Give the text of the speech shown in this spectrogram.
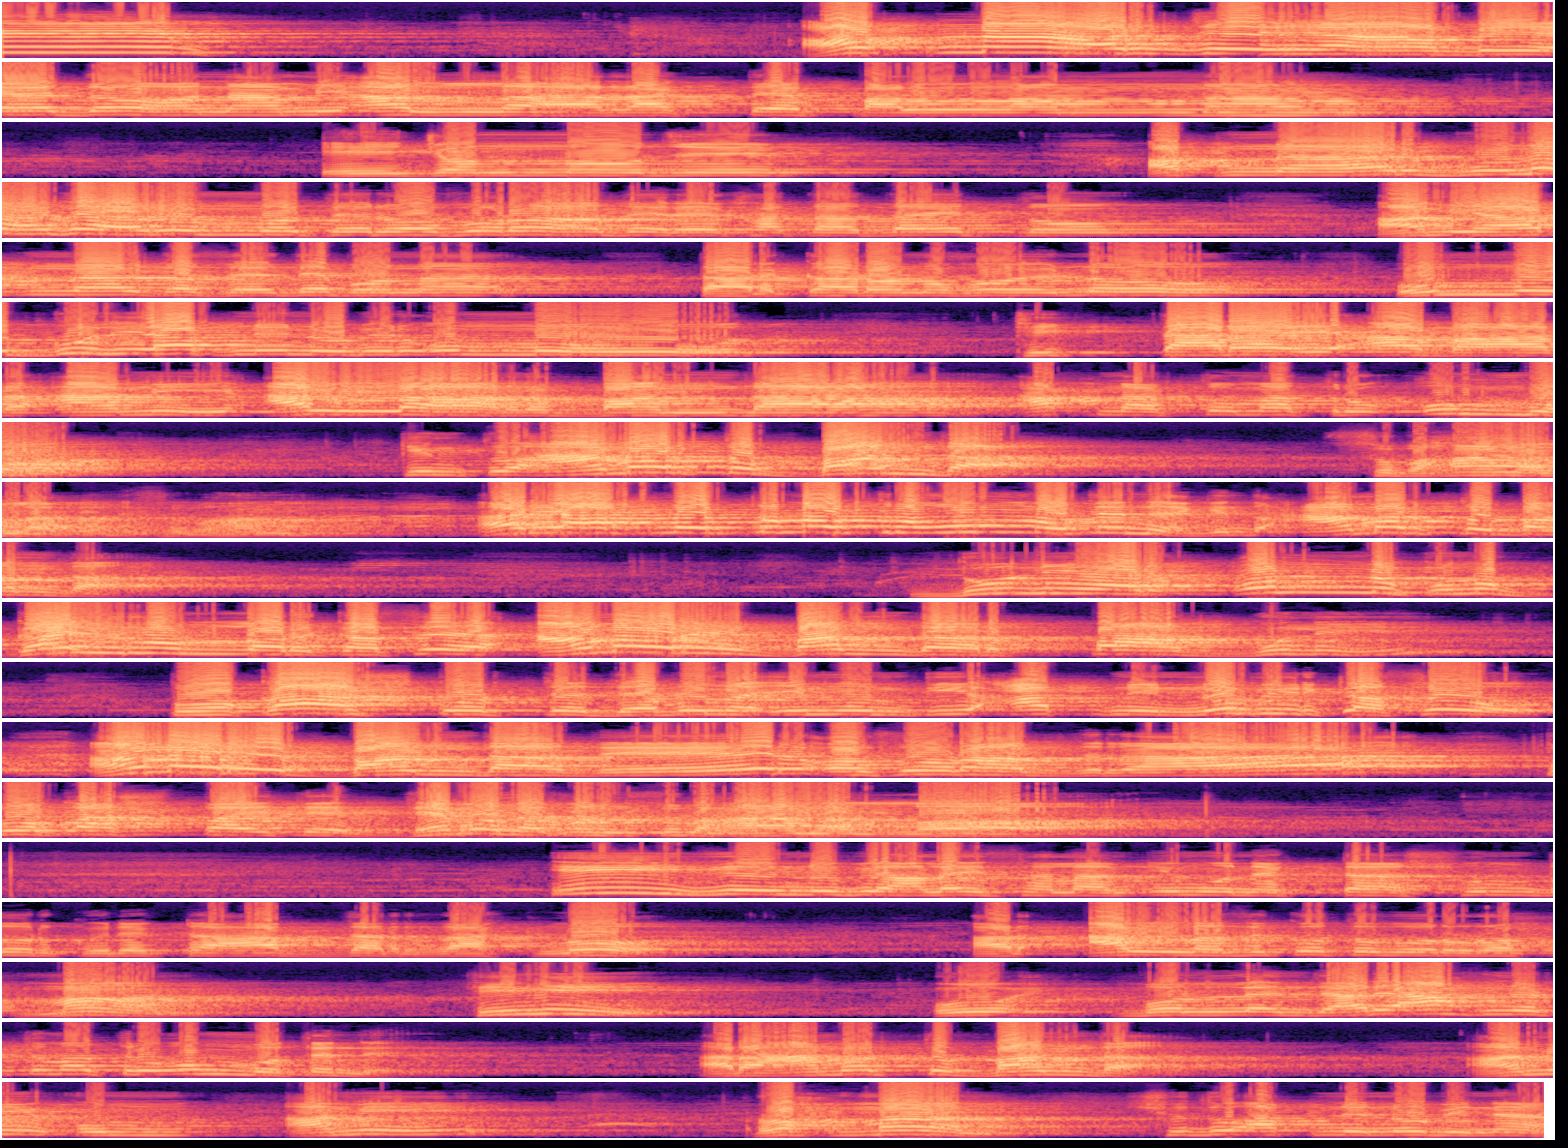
আপনার যে আবেদন আমি আল্লাহ রাখতে পারলাম না। এই জন্য যে আপনার গুণাগার উম্মতের অপরাধের খাতা দায়িত্ব আমি আপনার কাছে দেব না। তার কারণ হইল উম্মত গুলি আপনি নবীর উম্মত, ঠিক তারাই আবার আমি আল্লাহর বান্দা। আপনার তো মাত্র উম্মত, কিন্তু আমার তো বান্দা। সুবহান আল্লাহ বলে সুবহান আরে আপনার তো মাত্র উম্মতে না কিন্তু আমার তো বান্দা। দুনিয়ার অন্য কোন গাইরুল্লাহর কাছে আমার এই বান্দার পাপগুলি প্রকাশ করতে দেব না, এমনকি আপনি নবীর কাছেও আমার বান্দাদের অপরাধরা প্রকাশ পাইতে দেব না কোন সুবহান এই যে নবী আলাই সালাম এমন একটা সুন্দর করে একটা আবদার রাখল আর আল্লাহ যে কত বড় রহমান, তিনি ও বললেন যে, আরে আপনার তো মাত্র উম্মতে নে আর আমার তো বান্দা, আমি আমি রহমান, শুধু আপনি নবী না।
